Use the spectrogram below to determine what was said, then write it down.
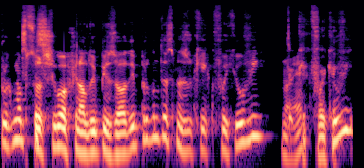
Porque uma pessoa chegou ao final do episódio pergunta-se, mas o que é que foi que eu vi? Não O que é? é que foi que eu vi?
